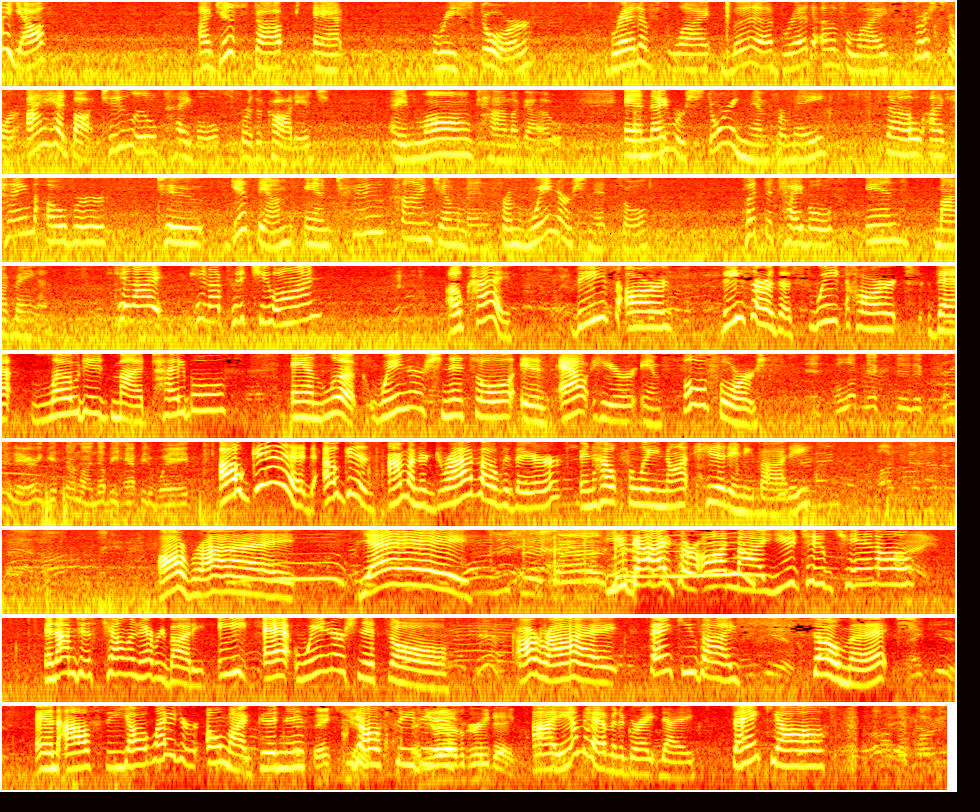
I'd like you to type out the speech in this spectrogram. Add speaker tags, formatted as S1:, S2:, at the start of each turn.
S1: Hey y'all, I just stopped at Restore Bread of Life, bleh, Bread of Life's thrift store. I had bought two little tables for the cottage a long time ago, and they were storing them for me. So I came over to get them, and two kind gentlemen from Wienerschnitzel put the tables in my van. Can I can I put you on? Okay. These are these are the sweethearts that loaded my tables. And look, Wienerschnitzel is out here in full force.
S2: And pull up next to the crew there and get them on. They'll be happy to wave.
S1: Oh, good. Oh, good. I'm going to drive over there and hopefully not hit anybody. All right. Yay. You guys are on my YouTube channel. And I'm just telling everybody, eat at Wienerschnitzel. All right. Thank you guys so much. And I'll see y'all later. Oh my goodness.
S3: Thank you.
S1: Y'all see
S3: and
S1: this?
S3: You have a great day.
S1: I am having a great day. Thank y'all.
